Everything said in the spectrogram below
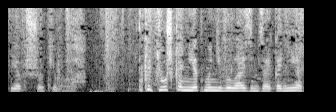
Я в шоке была. Катюшка, нет, мы не вылазим, зайка, нет.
